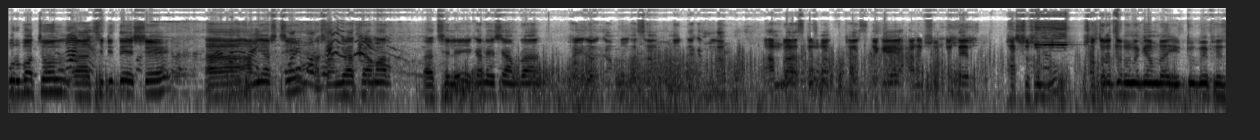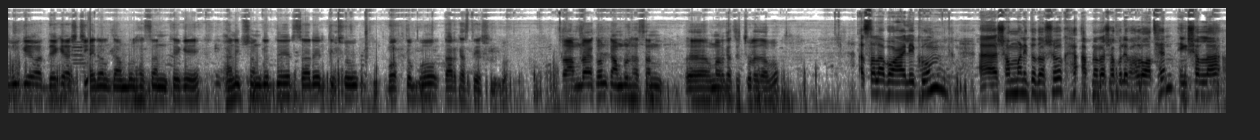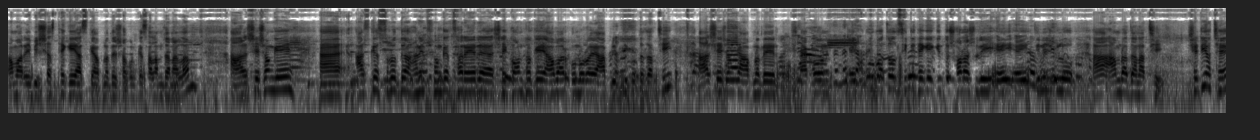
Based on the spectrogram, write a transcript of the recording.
পূর্বাচল সিটিতে এসে আমি আসছি সঙ্গে আছে আমার ছেলে। এখানে এসে আমরা কামরুল হাসান ওনার দেখা পেলাম আমরা আজকে ওনার কাছ থেকে হানিফ সঙ্গীতের ভাষ্য শুনব। সচরাচর ওনাকে আমরা ইউটিউবে, ফেসবুকে দেখে আসছি। ভাইরাল কামরুল হাসান থেকে হানিফ সঙ্গীতের স্যারের কিছু বক্তব্য তার কাছ থেকে শুনব। তো আমরা এখন কামরুল হাসান ওনার কাছে চলে যাব। আসসালামু আলাইকুম। সম্মানিত দর্শক, আপনারা সকলে ভালো আছেন? ইনশাল্লাহ আমার এই বিশ্বাস থেকে আজকে আপনাদের সকলকে সালাম জানালাম। আর সে সঙ্গে আজকে শ্রদ্ধেয় হানিফ সঙ্গে স্যারের সে কণ্ঠকে আবার পুনরায় আবৃত্তি করতে যাচ্ছি। আর সেই সঙ্গে আপনাদের এখন এই পূর্বাচল সিটি থেকে কিন্তু সরাসরি এই এই জিনিসগুলো আমরা জানাচ্ছি। সেটি হচ্ছে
